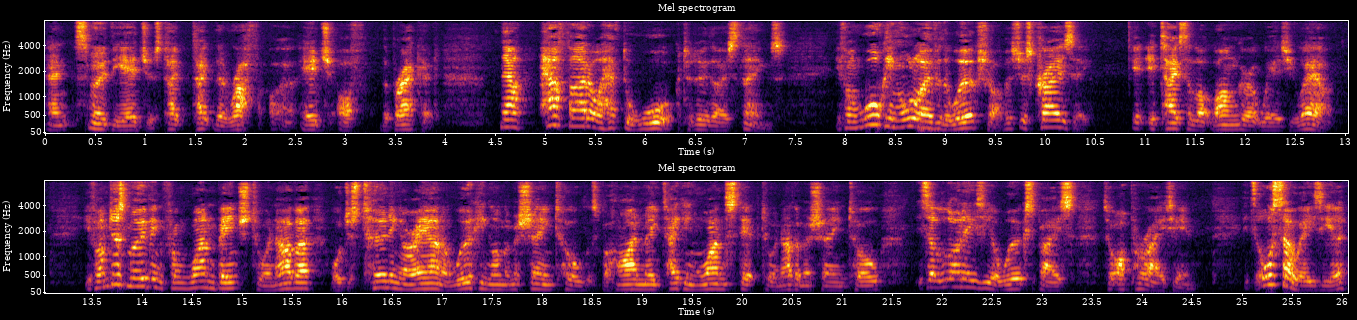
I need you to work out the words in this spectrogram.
and smooth the edges, take, take the rough uh, edge off the bracket. Now, how far do I have to walk to do those things? If I'm walking all over the workshop, it's just crazy. It, it takes a lot longer, it wears you out. If I'm just moving from one bench to another or just turning around and working on the machine tool that's behind me, taking one step to another machine tool, it's a lot easier workspace to operate in. It's also easier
